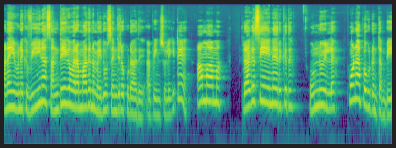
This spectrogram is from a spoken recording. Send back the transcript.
ஆனால் இவனுக்கு வீணாக சந்தேகம் வர மாதிரி நம்ம எதுவும் செஞ்சிடக்கூடாது அப்படின்னு சொல்லிக்கிட்டு ஆமாம் ஆமாம் ரகசியம் என்ன இருக்குது? ஒன்றும் இல்லை. போனா போகட்டும் தம்பி.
